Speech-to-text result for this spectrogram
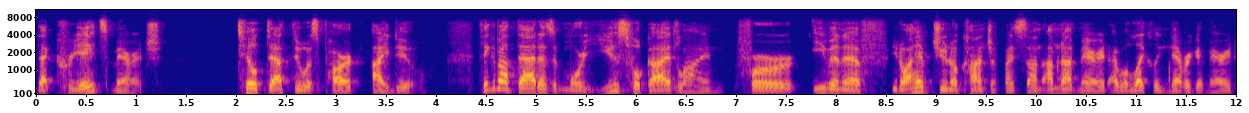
that creates marriage. Till death do us part, I do. Think about that as a more useful guideline for even if, you know, I have Juno conjunct my sun I'm not married. I will likely never get married,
